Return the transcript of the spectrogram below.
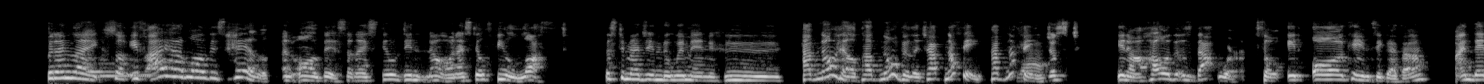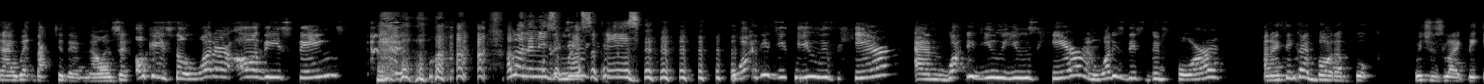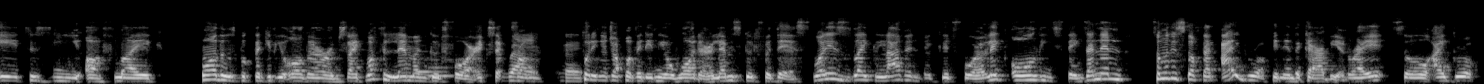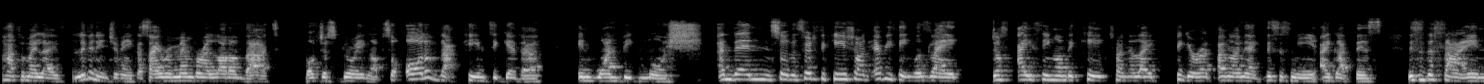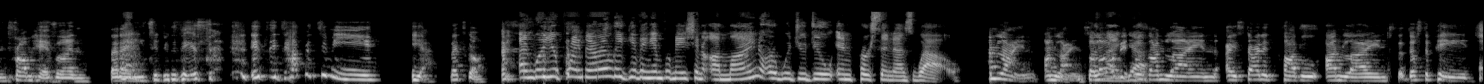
but I'm like, so if I have all this help and all this, and I still didn't know, and I still feel lost, just imagine the women who have no help, have no village, have nothing, have nothing. Yeah. Just you know, how does that work? So it all came together, and then I went back to them now and said, okay, so what are all these things? I'm gonna need some recipes. what did you use here? And what did you use here? And what is this good for? And i think i bought a book which is like the a to z of like one of those books that give you all the herbs. Like what's a lemon good for except right. from Right. putting a drop of it in your water? Lemon's good for this. What is like lavender good for? Like all these things. And then some of the stuff that i grew up in in the caribbean right? So i grew up half of my life living in jamaica. So i remember a lot of that of just growing up so all of that came together in one big mush. And then, so the certification, everything was like just icing on the cake, trying to like figure out. I'm like, this is me. I got this. This is the sign from heaven that I hmm. need to do this. It's it's happened to me. Yeah, let's go. and were you primarily giving information online or would you do in person as well? online, online. So a lot of it yeah. was online. I started Coddle online, so just a page,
